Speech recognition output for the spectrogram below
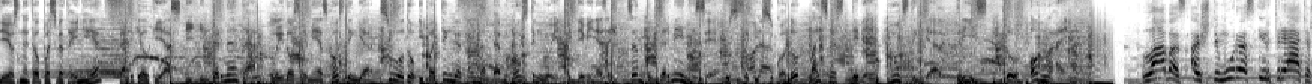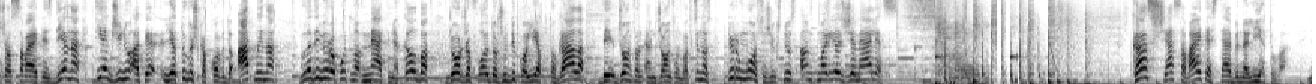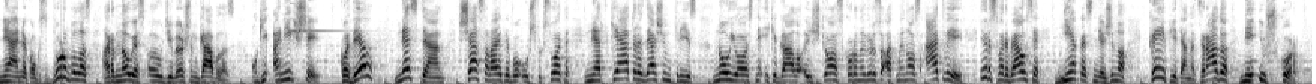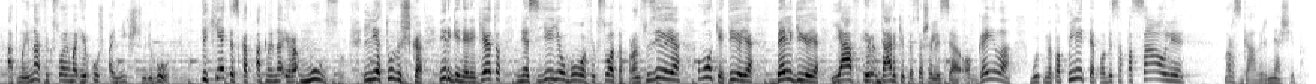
Idėjos netelpa svetainėje? Perkelk jas į internetą. Laidos rėmėjas Hostinger siūlo tau ypatingą kainą web hostingui - tik 90 centų per mėnesį. Užsisakyk su kodu Laisvės TV. Hostinger 32 online. Labas, aš Timūras ir trečią šios savaitės dieną tiek žinių apie lietuvišką COVID atmainą, Vladimiro Putino metinę kalbą, Džordžo Floydo žudiko liepto galą bei Johnson Johnson vakcinos pirmosius žingsnius ant Marijos žemelės. Kas šią savaitę stebina Lietuvą? Ne, ne koks burbulas ar naujas OG version gabalas, ogi anykščiai. Kodėl? Nes ten šią savaitę buvo užfiksuoti net 43 naujos ne iki galo aiškios koronaviruso atmainos atvejai. Ir svarbiausia, niekas nežino, kaip jie ten atsirado, nei iš kur. Atmaina fiksuojama ir už anykščių ribų. Tikėtis, kad atmaina yra mūsų, lietuviška, irgi nereikėtų, nes ji jau buvo fiksuota Prancūzijoje, Vokietijoje, Belgijoje, JAV ir dar kitose šalise. O gaila, būtume paplitę po visą pasaulį, nors gal ir ne šiaip.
